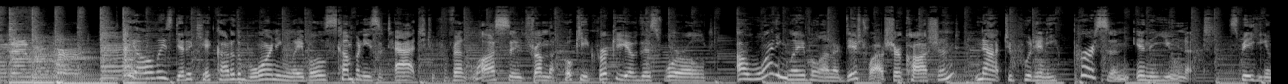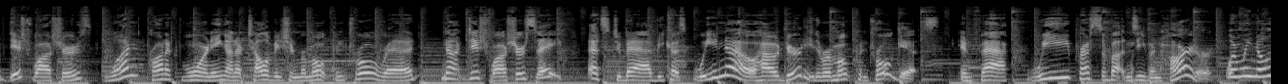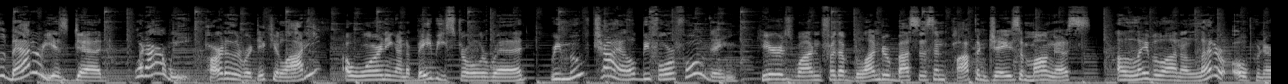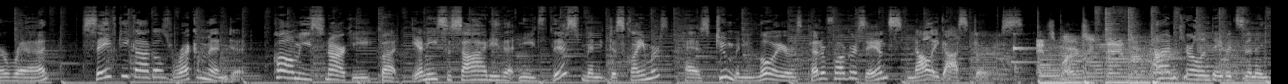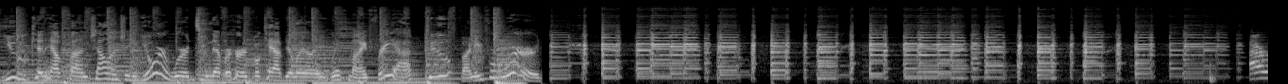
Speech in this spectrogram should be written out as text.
I always get a kick out of the warning labels companies attach to prevent lawsuits from the hooky crooky of this world. A warning label on a dishwasher cautioned not to put any person in the unit. Speaking of dishwashers, one product warning on a television remote control read, not dishwasher safe. That's too bad because we know how dirty the remote control gets. In fact, we press the buttons even harder when we know the battery is dead. What are we? Part of the ridiculati? A warning on a baby stroller read, remove child before folding. Here's one for the blunderbusses and popinjays among us. A label on a letter opener read, Safety goggles recommended. Call me snarky, but any society that needs this many disclaimers has too many lawyers, pettifoggers, and snollygosters. It's words you never heard. I'm Carolyn Davidson, and you can have fun challenging your words you never heard vocabulary with my free app, Too Funny for Words.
